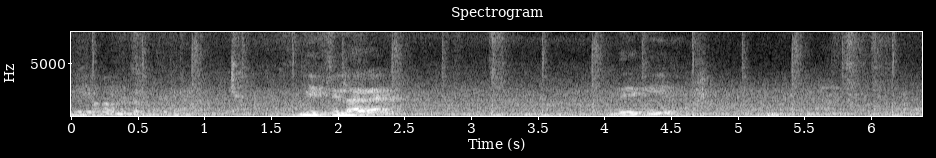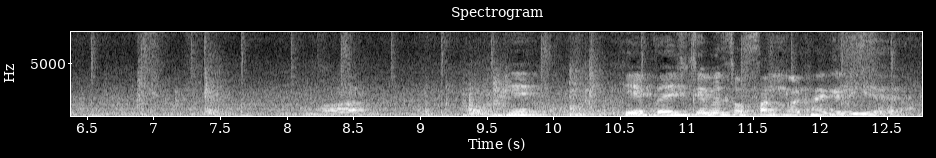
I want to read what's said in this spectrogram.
ये बंद करते हैं ये चिलर है। देखिए और ये ये वेजिटेबल तो फल रखने के लिए है।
